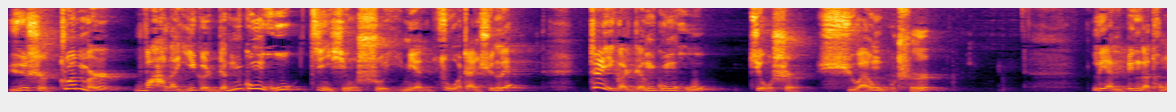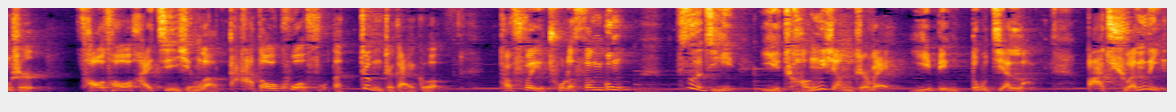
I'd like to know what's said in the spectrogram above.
于是专门挖了一个人工湖进行水面作战训练。这个人工湖就是玄武池。练兵的同时，曹操还进行了大刀阔斧的政治改革，他废除了三公，自己以丞相之位一并都兼了。把权力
